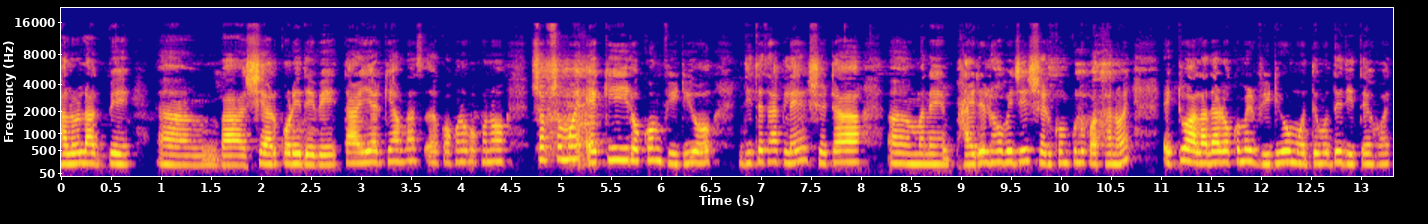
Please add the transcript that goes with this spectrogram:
ভালো লাগবে বা শেয়ার করে দেবে। তাই আর কি আমরা কখনো কখনো সবসময় একই রকম ভিডিও দিতে থাকলে সেটা মানে ভাইরাল হবে যে সেরকম কোনো কথা নয়। একটু আলাদা রকমের ভিডিও মধ্যে মধ্যে দিতে হয়।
